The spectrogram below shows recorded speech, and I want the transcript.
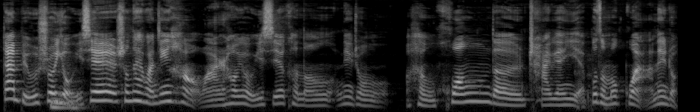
但比如说有一些生态环境好啊，然后有一些可能那种很荒的茶园也不怎么管啊那种，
